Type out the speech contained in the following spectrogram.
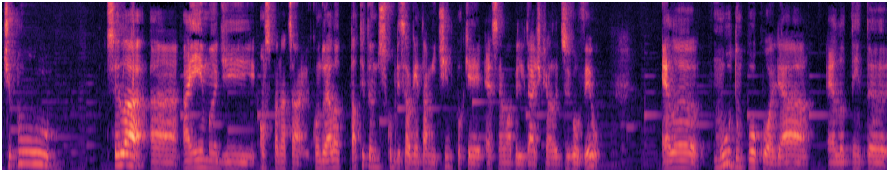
tipo, sei lá, a, a Emma de Once Upon a Time, quando ela tá tentando descobrir se alguém tá mentindo, porque essa é uma habilidade que ela desenvolveu, ela muda um pouco o olhar, ela tenta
